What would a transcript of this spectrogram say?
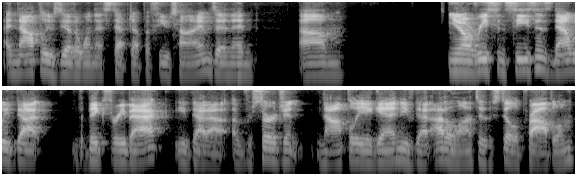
and Napoli was the other one that stepped up a few times. And then, um, you know, recent seasons. Now we've got the big three back. You've got a, a resurgent Napoli again. You've got Atalanta, who's still a problem.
